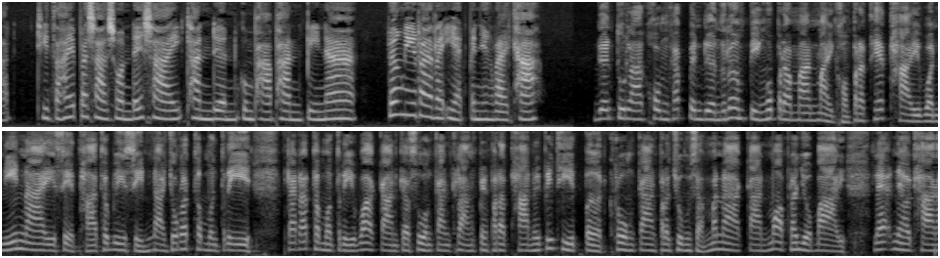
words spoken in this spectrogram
าท ที่จะให้ประชาชนได้ใช้ทันเดือนกุมภาพันธ์ปีหน้า เรื่องนี้รายละเอียดเป็นอย่างไรคะ เดือนตุลาคมครับเป็นเดือนเริ่มปีงบประมาณใหม่ของประเทศไทย วันนี้นายเศรษฐาทวีสินนายกรัฐมนตรี และรัฐมนตรีว่าการกระทรวงการคลังเป็นประธานในพิธีเปิดโครงการประชุมสัมมนาการมอบนโยบาย และแนวทาง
